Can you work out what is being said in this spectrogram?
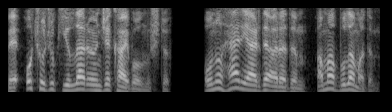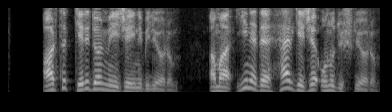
ve o çocuk yıllar önce kaybolmuştu. Onu her yerde aradım ama bulamadım. Artık geri dönmeyeceğini biliyorum. Ama yine de her gece onu düşlüyorum.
